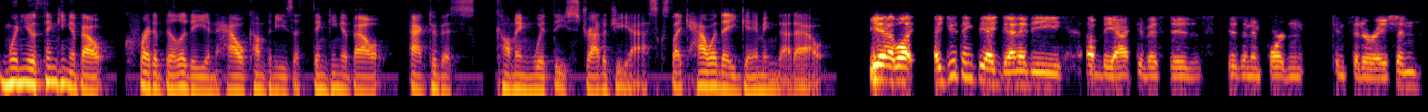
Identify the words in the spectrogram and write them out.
when you're thinking about credibility and how companies are thinking about activists coming with these strategy asks, like how are they gaming that out? Yeah, well, I do think the identity of the activist is is an important consideration.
